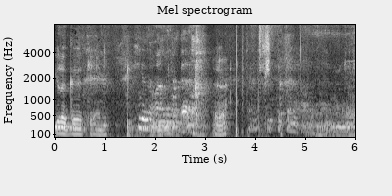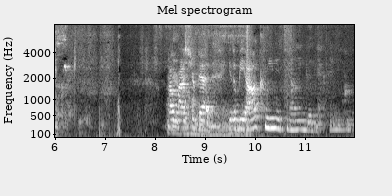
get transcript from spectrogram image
You look good, Carrie. She doesn't want to leave her bed. Yeah. She sits in it. I'll wash your bed. It'll be all clean and smelling good next time you go.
